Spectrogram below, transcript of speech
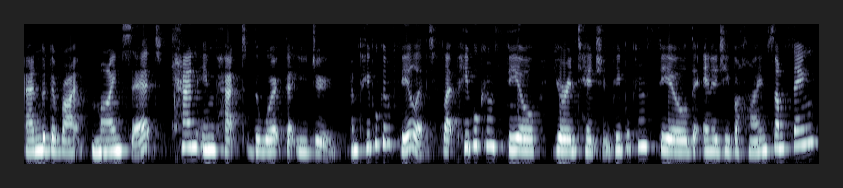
and with the right mindset can impact the work that you do. And people can feel it. Like people can feel your intention. People can feel the energy behind something.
